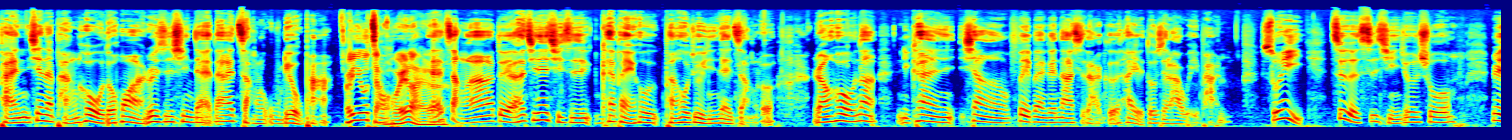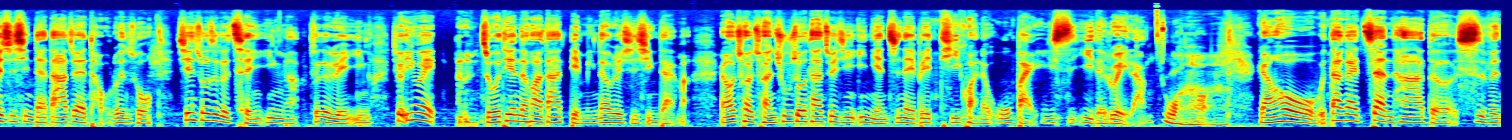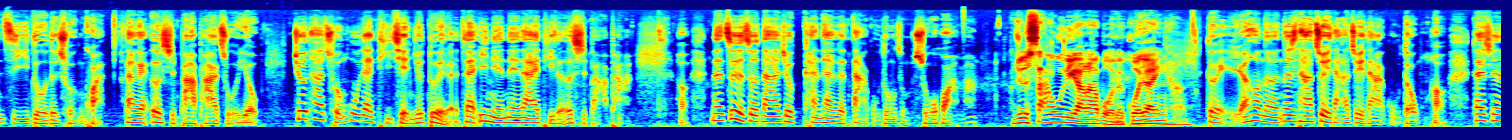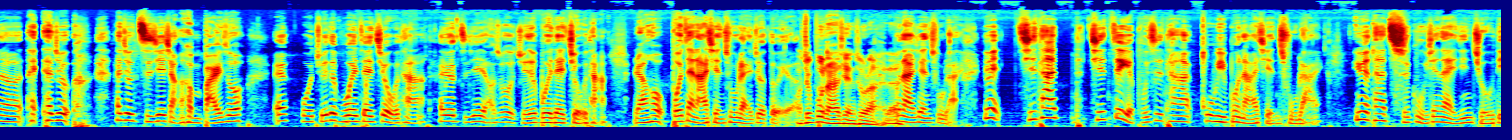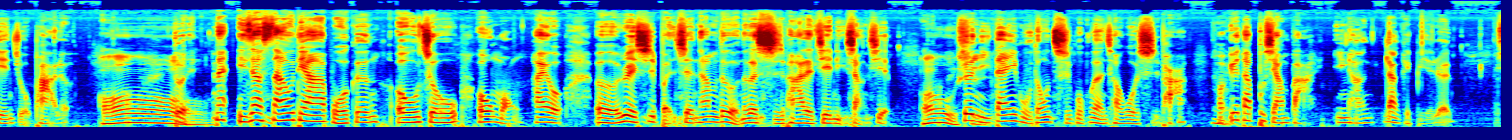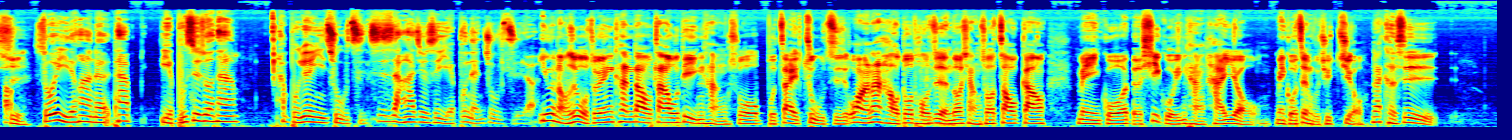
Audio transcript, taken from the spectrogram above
盘现在盘后的话，瑞士信贷大概涨了五六趴，哎又，涨回来了，还涨啊，对啊，它今天其实开盘以后，盘后就已经在涨了。然后那你看，像费半跟纳斯达克，它也都是拉尾盘，所以这个事情就是说，瑞士信贷大家都在讨论说，先说这个成因啊，这个原因，就因为 昨天的话，大家点名到瑞士信贷嘛，然后传传出说，他最近一年之内被提款了五百一十亿的瑞郎，哇，然后大概占他的四分。之一多的存款，大概二十八趴左右，就他存户在提前就对了，在一年内大概提了二十八趴。好，那这个时候大家就看他的大股东怎么说话嘛。就是沙乌地阿拉伯的国家银行、嗯，对，然后呢，那是他最大最大的股东，哈，但是呢，他他就 他就直接讲很白说，哎，我绝对不会再救他，他就直接讲说，我绝对不会再救他，然后不会再拿钱出来就对了，我就不拿钱出来了，不拿钱出来，因为其实他其实这也不是他故意不拿钱出来，因为他持股现在已经九点九帕了，哦，对，那你知道沙乌地阿拉伯跟欧洲欧盟还有呃瑞士本身，他们都有那个十趴的监理上限。哦，所以你单一股东持股不能超过十趴，好，因为他不想把银行让给别人，是，所以的话呢，他也不是说他他不愿意注资，事实上他就是也不能注资了。因为老师，我昨天看到沙乌地银行说不再注资，哇，那好多投资人都想说，糟糕，美国的系股银行还有美国政府去救，那可是。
